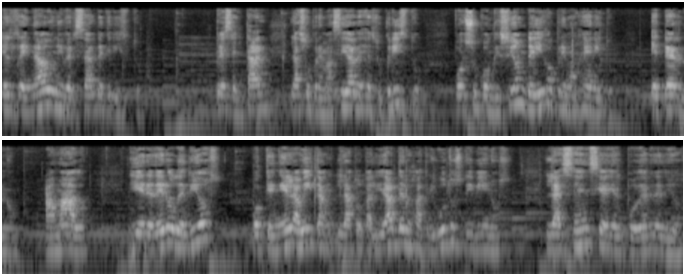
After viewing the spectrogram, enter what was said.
el reinado universal de Cristo. Presentar la supremacía de Jesucristo por su condición de Hijo primogénito, eterno, amado y heredero de Dios, porque en Él habitan la totalidad de los atributos divinos, la esencia y el poder de Dios.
